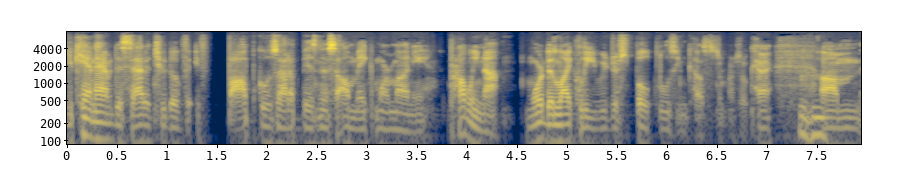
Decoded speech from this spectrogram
you can't have this attitude of if bob goes out of business i'll make more money. Probably not. More than likely we're just both losing customers okay? Mm-hmm. um,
